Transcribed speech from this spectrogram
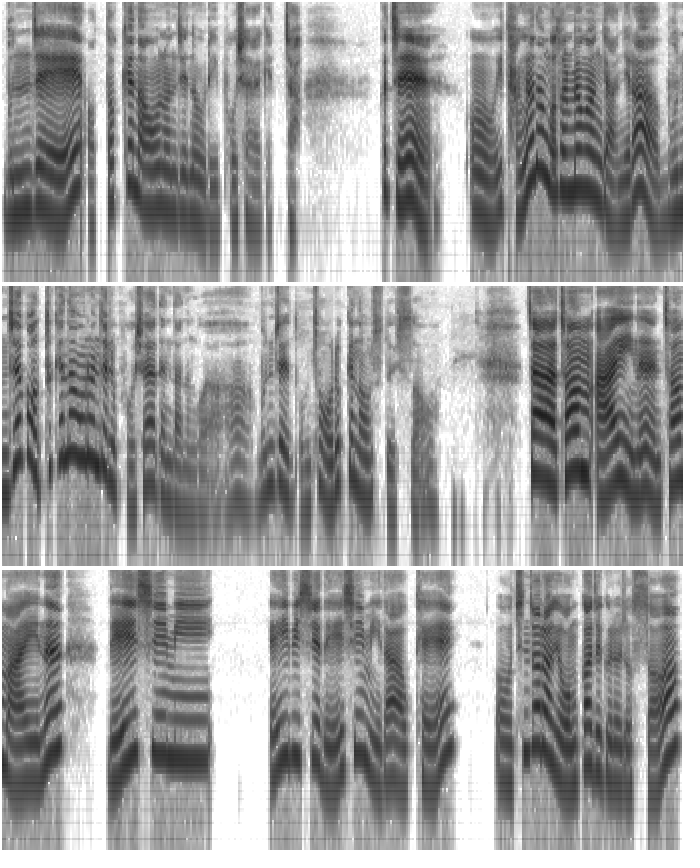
문제에 어떻게 나오는지는 우리 보셔야겠죠. 그치? 어, 이 당연한 거 설명한 게 아니라 문제가 어떻게 나오는지를 보셔야 된다는 거야. 문제 엄청 어렵게 나올 수도 있어. 자, 점 i는 점 i는 내심이 ABC의 내심이다. 오케이. 어, 친절하게 원까지 그려줬어.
